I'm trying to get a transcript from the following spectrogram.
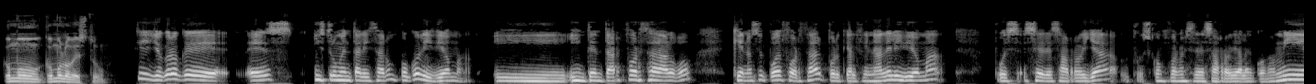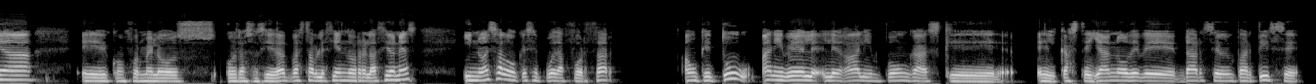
¿Cómo, cómo lo ves tú? Sí, yo creo que es instrumentalizar un poco el idioma e intentar forzar algo que no se puede forzar, porque al final el idioma pues se desarrolla pues conforme se desarrolla la economía, eh, conforme los pues la sociedad va estableciendo relaciones y no es algo que se pueda forzar. Aunque tú a nivel legal impongas que el castellano debe darse o impartirse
